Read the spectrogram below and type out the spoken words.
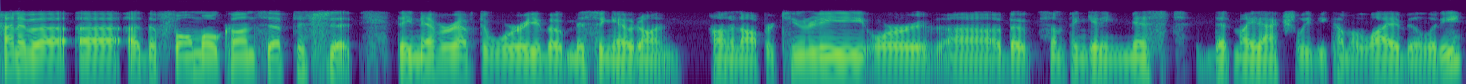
kind of a, a, a, the FOMO concept is that they never have to worry about missing out on on an opportunity or uh, about something getting missed that might actually become a liability.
